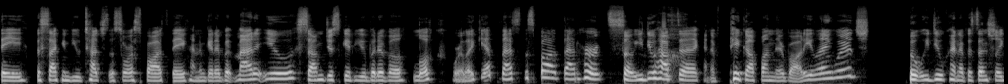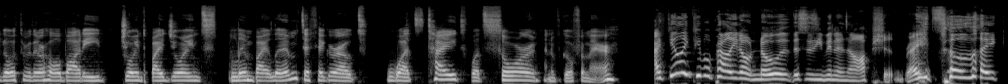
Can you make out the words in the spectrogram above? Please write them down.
they the second you touch the sore spot they kind of get a bit mad at you. Some just give you a bit of a look. We're like yep that's the spot that hurts. So you do have to kind of pick up on their body language but we do kind of essentially go through their whole body joint by joint limb by limb to figure out what's tight what's sore and kind of go from there I feel like people probably don't know that this is even an option, right? So like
